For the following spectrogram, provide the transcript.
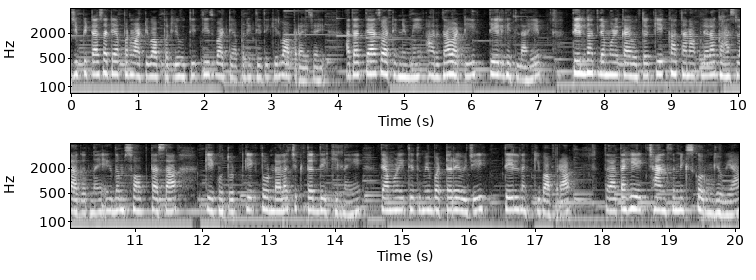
जी पिठासाठी आपण वाटी वापरली होती तीच वाटी आपण इथे देखील वापरायची आहे. आता त्याच वाटीने मी अर्धा वाटी तेल घेतलं आहे. तेल घातल्यामुळे काय होतं केक खाताना आपल्याला घास लागत नाही. एकदम सॉफ्ट असा केक होतो. केक तोंडाला चिकटत देखील नाही. त्यामुळे इथे तुम्ही बटरऐवजी तेल नक्की वापरा. तर आता हे एक छानसं मिक्स करून घेऊया.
